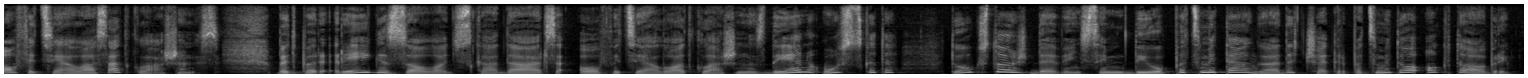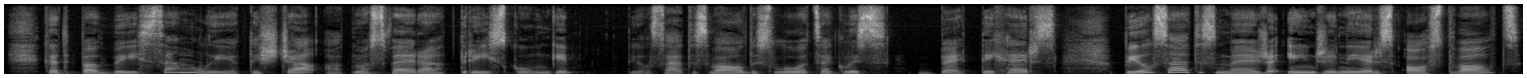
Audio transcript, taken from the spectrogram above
oficiālās atklāšanas, bet par Rīgas zooloģiskā dārza oficiālo atklāšanas dienu uzskata 1912. gada 14. oktobri, kad pavisam lietišķā atmosfērā trīs kungi pilsētas valdes loceklis Betihers, pilsētas meža inženieris Ostvalds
